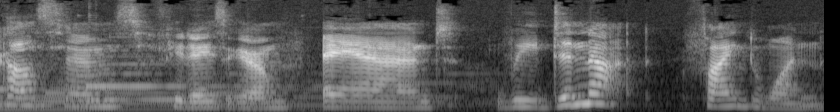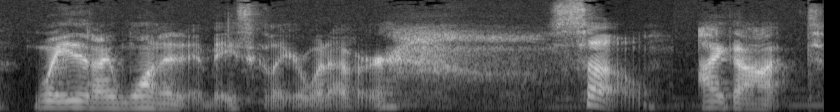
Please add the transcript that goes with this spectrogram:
Costumes a few days ago and we did not find one way that I wanted it basically or whatever. So I got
